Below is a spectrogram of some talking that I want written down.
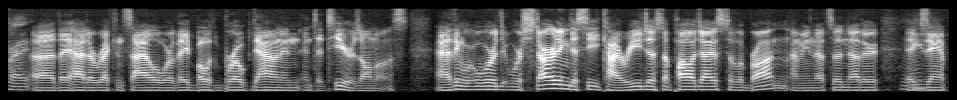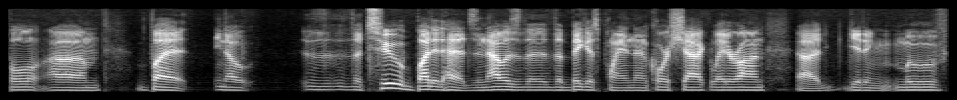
right. uh, they had a reconcile where they both broke down in, into tears almost. And I think we're, we're we're starting to see Kyrie just apologize to LeBron. I mean, that's another Mhm. example. Um, but you know, the two butted heads, and that was the the biggest point. And then of course Shaq later on uh, getting moved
